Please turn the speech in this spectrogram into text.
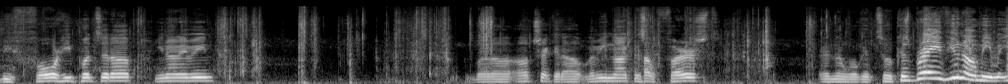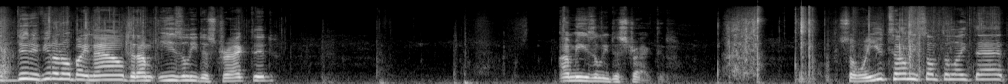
before he puts it up. You know what I mean? But uh, I'll check it out. Let me knock this out first, and then we'll get to it. Cause Brave, you know me, dude. If you don't know by now that I'm easily distracted. I'm easily distracted. So when you tell me something like that,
